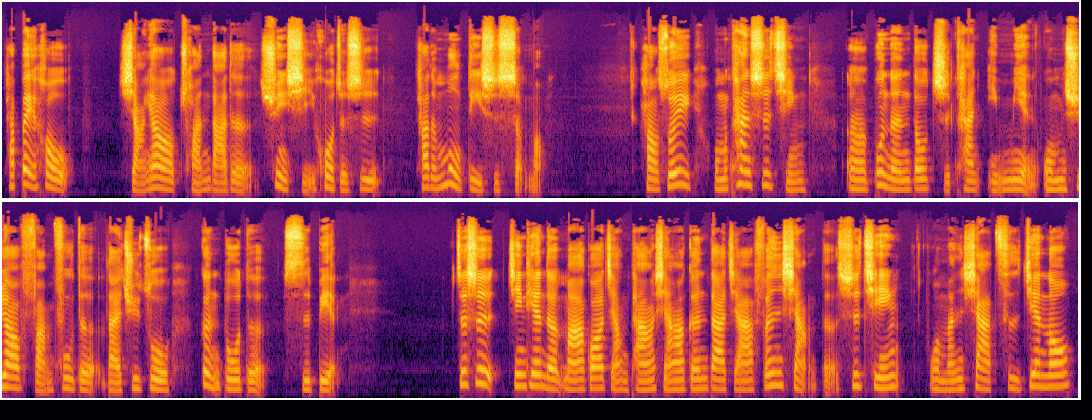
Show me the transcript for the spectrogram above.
他背后想要传达的讯息，或者是他的目的是什么。好，所以我们看事情，呃，不能都只看一面，我们需要反复的来去做更多的思辨。这是今天的麻瓜讲堂想要跟大家分享的事情，我们下次见喽。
